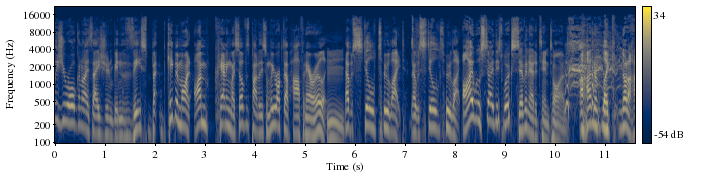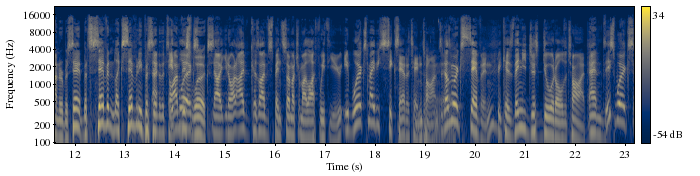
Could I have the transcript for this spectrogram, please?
has your organisation been this? Ba- Keep in mind, I'm counting myself as part of this, and we rocked up half an hour early. Mm. That was still too late. That was still too late. I will say this works seven out of ten times. A hundred, like not a hundred percent, but seven, like seventy percent of the time, It this works. No, you know what? I because I've spent so much of my life with you, it works maybe six out of ten times. It doesn't work seven because then you just do it all the time. And- this works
